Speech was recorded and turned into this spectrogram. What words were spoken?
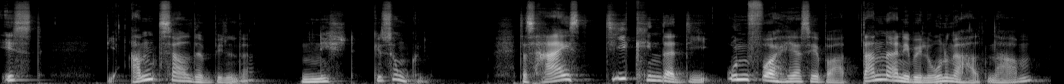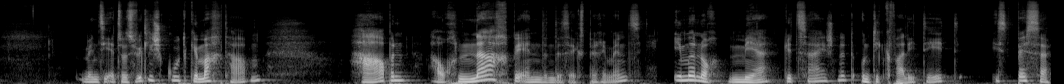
ist die Anzahl der Bilder nicht gesunken. Das heißt, die Kinder, die unvorhersehbar dann eine Belohnung erhalten haben, wenn sie etwas wirklich gut gemacht haben, haben auch nach Beenden des Experiments immer noch mehr gezeichnet und die Qualität ist besser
